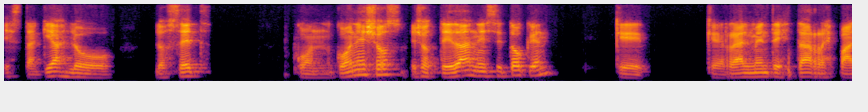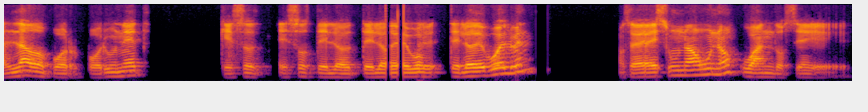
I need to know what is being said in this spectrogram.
estaqueas los SET con, ellos, ellos te dan ese token que, realmente está respaldado por, por un net, que eso, eso te, lo, te, lo te lo devuelven, o sea, es uno a uno cuando se,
